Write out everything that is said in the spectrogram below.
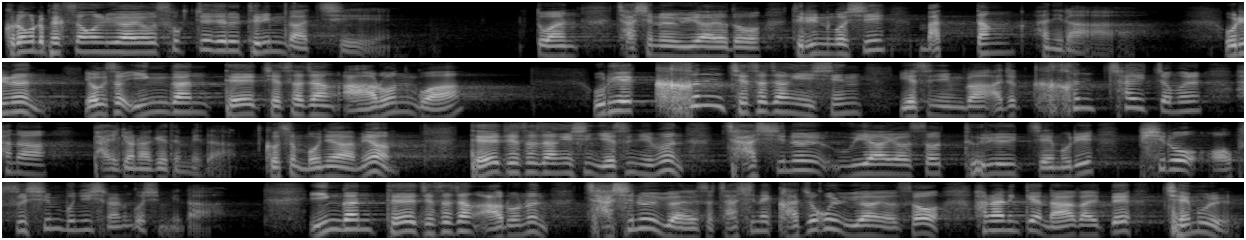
그러므로 백성을 위하여 속죄제를 드림같이 또한 자신을 위하여도 드리는 것이 마땅하니라. 우리는 여기서 인간 대제사장 아론과 우리의 큰 제사장이신 예수님과 아주 큰 차이점을 하나 발견하게 됩니다. 그것은 뭐냐 하면 대제사장이신 예수님은 자신을 위하여서 드릴 제물이 필요 없으신 분이시라는 것입니다. 인간 대제사장 아론은 자신을 위하여서 자신의 가족을 위하여서 하나님께 나아갈 때 제물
